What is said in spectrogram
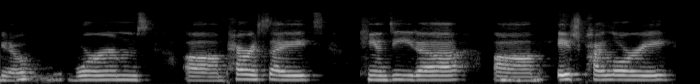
you know, mm-hmm. worms, um, parasites, candida, um, mm-hmm. H. pylori.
